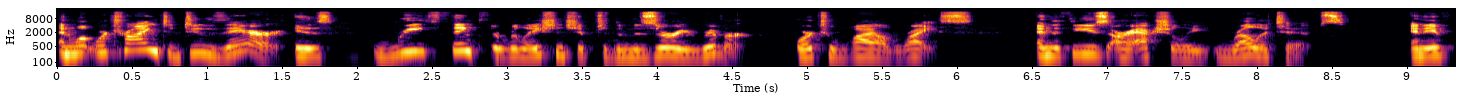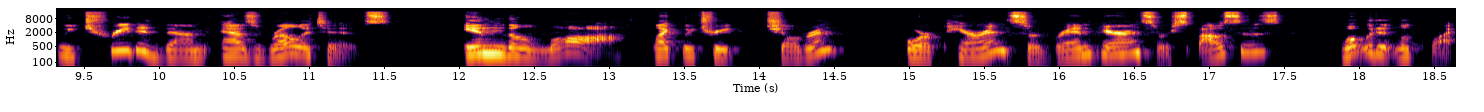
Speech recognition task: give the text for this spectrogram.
And what we're trying to do there is rethink the relationship to the Missouri River or to wild rice, and that these are actually relatives. And if we treated them as relatives in the law, like we treat children or parents or grandparents or spouses, what would it look like?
